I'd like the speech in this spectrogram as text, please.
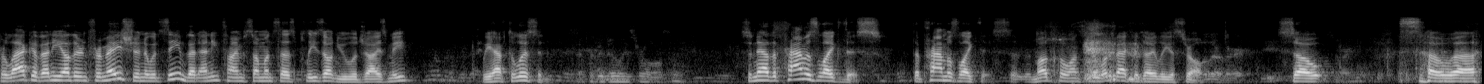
for lack of any other information, it would seem that anytime someone says, please don't eulogize me, we have to listen. So now the pram is like this. The pram is like this. The Madcha wants to know, what about Gedolei Yisrael? So, so uh,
